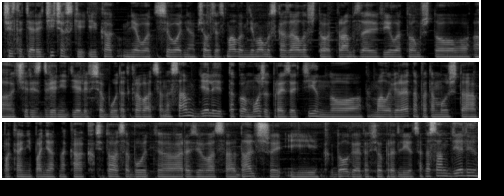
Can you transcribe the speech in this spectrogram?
чисто теоретически, и как мне вот сегодня общался с мамой, мне мама сказала, сказала, что Трамп заявил о том, что э, через две недели все будет открываться. На самом деле такое может произойти, но маловероятно, потому что пока непонятно, как ситуация будет э, развиваться дальше и как долго это все продлится. На самом деле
